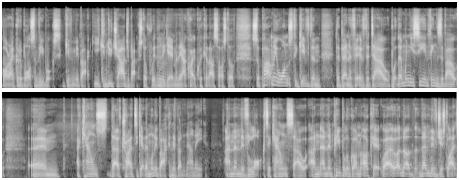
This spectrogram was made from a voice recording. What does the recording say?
Or I could have bought some V Bucks, give it me back. You can do chargeback stuff within the game, and they are quite quick at that sort of stuff. So part of me wants to give them the benefit of the doubt. But then when you're seeing things about um, accounts that have tried to get their money back and they've gone, nah, mate. And then they've locked accounts out, and, and then people have gone, okay, well, no, then they've just like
